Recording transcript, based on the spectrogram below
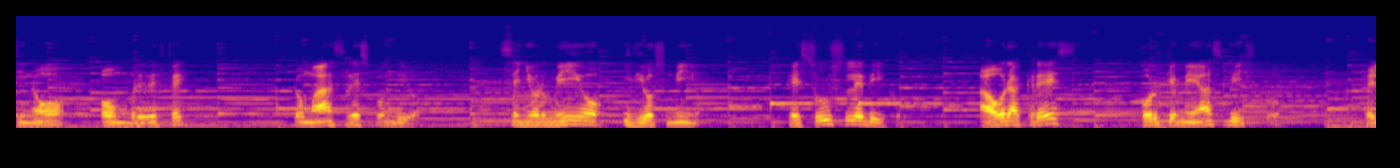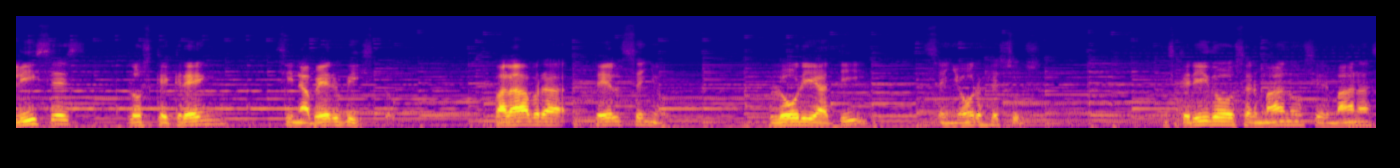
sino hombre de fe. Tomás respondió, Señor mío y Dios mío. Jesús le dijo, ahora crees porque me has visto. Felices los que creen sin haber visto. Palabra del Señor. Gloria a ti, Señor Jesús. Mis queridos hermanos y hermanas,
